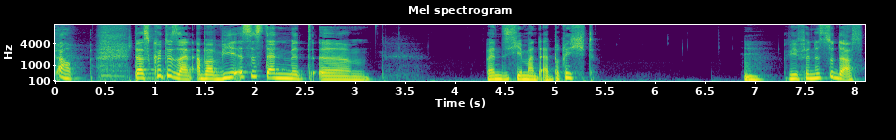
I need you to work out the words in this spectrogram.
Ja, das könnte sein. Aber wie ist es denn mit, ähm, wenn sich jemand erbricht? Wie findest du das?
